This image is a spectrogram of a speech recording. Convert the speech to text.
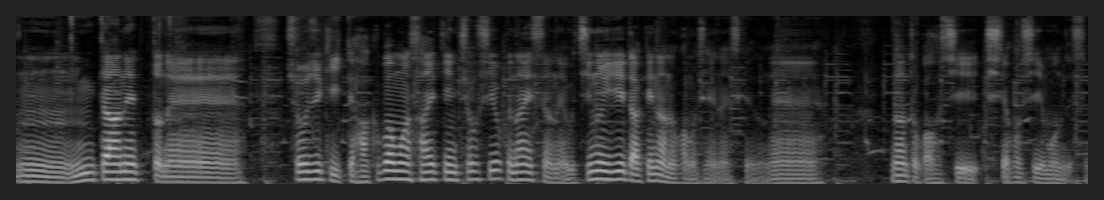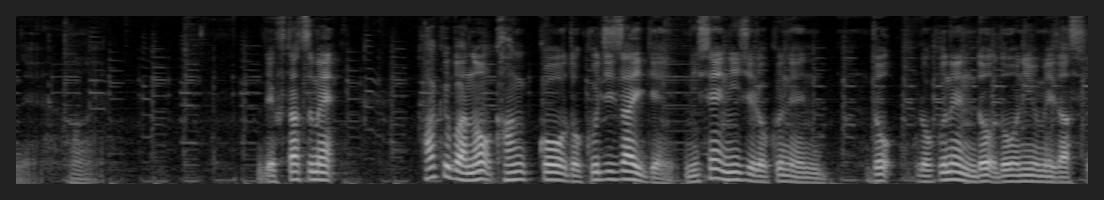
うんインターネットね。正直言って白馬も最近調子良くないですよね。うちの家だけなのかもしれないですけどね。なんとか欲しいしてほしいもんですね。はい。で2つ目。白馬の観光独自財源。2026年度6年度導入目指す。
